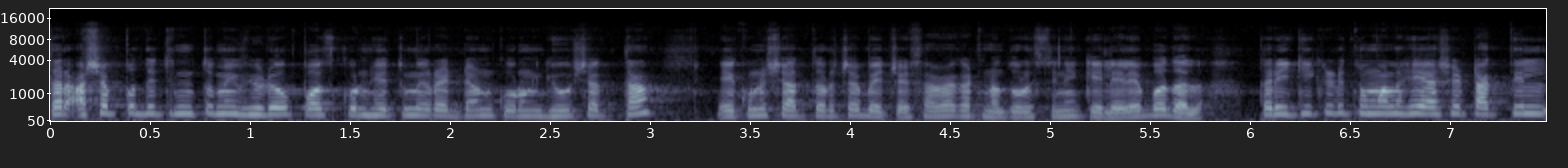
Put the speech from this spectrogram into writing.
तर अशा पद्धतीने तुम्ही व्हिडिओ पॉज करून हे तुम्ही रेट डाऊन करून घेऊ शकता. एकोणीसशे शहात्तरच्या बेचाळीसाव्या घटनादुरुस्तीने केलेले बदल. तर एकीकडे तुम्हाला हे असे टाकतील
